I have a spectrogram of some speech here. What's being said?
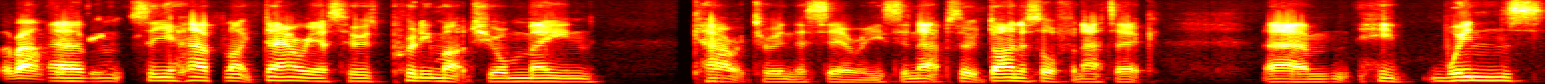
around. Um, so you have like Darius, who is pretty much your main character in this series, an absolute dinosaur fanatic. Um, he wins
